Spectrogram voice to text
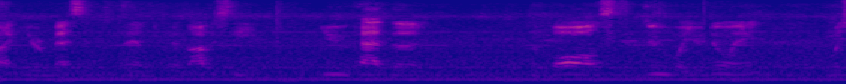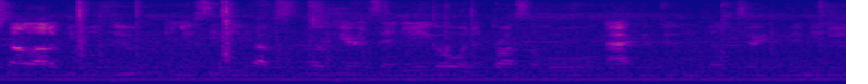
Like your message to them, because obviously you had the the balls to do what you're doing, which not a lot of people do, and you see that you have support here in San Diego and across the whole active duty military community,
